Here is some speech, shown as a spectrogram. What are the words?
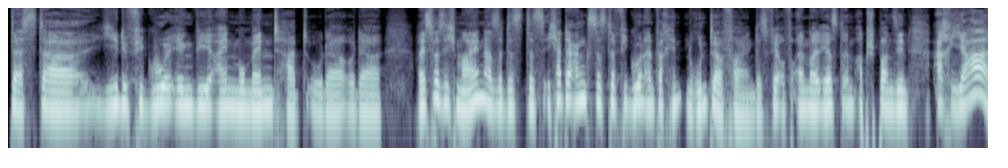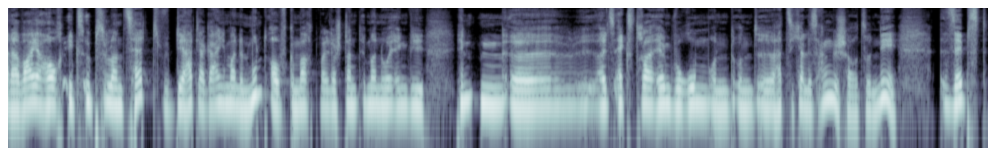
dass da jede Figur irgendwie einen Moment hat oder oder weißt du was ich meine? Also das das ich hatte Angst, dass da Figuren einfach hinten runterfallen, dass wir auf einmal erst im Abspann sehen, ach ja, da war ja auch XYZ, der hat ja gar nicht mal den Mund aufgemacht, weil da stand immer nur irgendwie hinten äh, als extra irgendwo rum und und äh, hat sich alles angeschaut. So nee, selbst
